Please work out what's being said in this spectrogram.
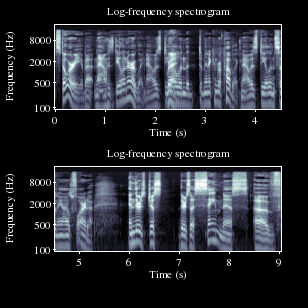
story about now his deal in Uruguay, now his deal Right. in the Dominican Republic, now his deal in Sunny Isles, Florida. And there's just there's a sameness of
